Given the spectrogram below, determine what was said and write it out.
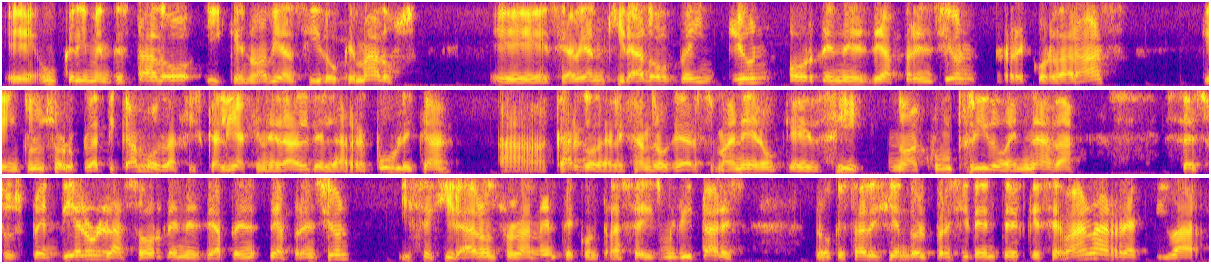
eh, un crimen de Estado y que no habían sido quemados. Eh, se habían girado 21 órdenes de aprehensión, recordarás, que incluso lo platicamos, la Fiscalía General de la República, a cargo de Alejandro Gertz Manero, que él sí no ha cumplido en nada, se suspendieron las órdenes de, aprehensión y se giraron solamente contra seis militares. Lo que está diciendo el presidente es que se van a reactivar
